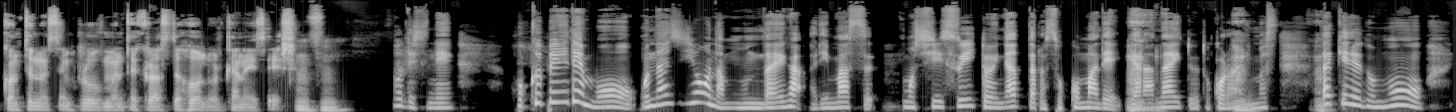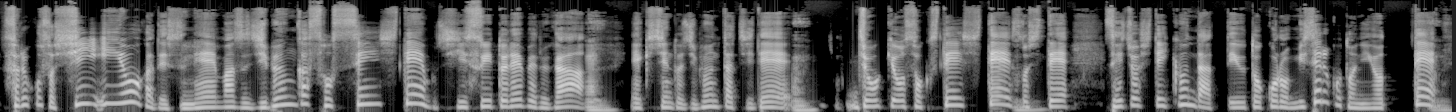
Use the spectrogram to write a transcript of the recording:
continuous improvement across the whole organization. そうですね。 北米でも同じような問題があります。もう C スイートになったらそこまでやらないというところがあります。うん。だけれども、それこそ CEO がですね、まず自分が率先して C スイートレベルが、きちんと自分たちでうん。状況を測定して、ん。そして成長していくんだっていうところを見せることによって、うん。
